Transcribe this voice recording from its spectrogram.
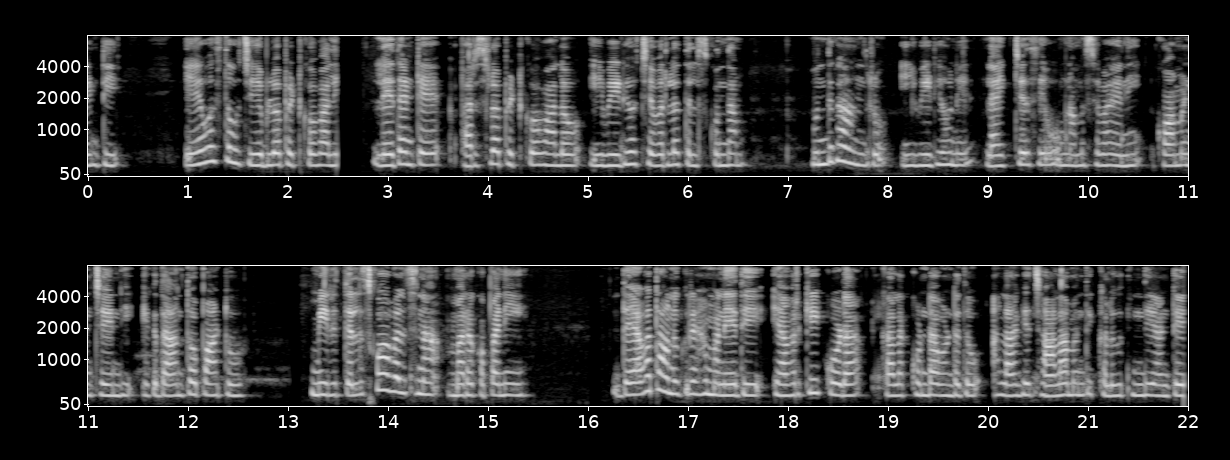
ఏంటి? ఏ వస్తువు జేబులో పెట్టుకోవాలి? లేదంటే పర్సులో పెట్టుకోవాలో? ఈ వీడియో చివరిలో తెలుసుకుందాం. ముందుగా అందరూ ఈ వీడియోని లైక్ చేసి ఓం నమశివాయ అని కామెంట్ చేయండి. ఇక దాంతోపాటు మీరు తెలుసుకోవలసిన మరొక పని దేవత అనుగ్రహం అనేది ఎవరికీ కూడా కలగకుండా ఉండదు. అలాగే చాలామంది కలుగుతుంది అంటే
